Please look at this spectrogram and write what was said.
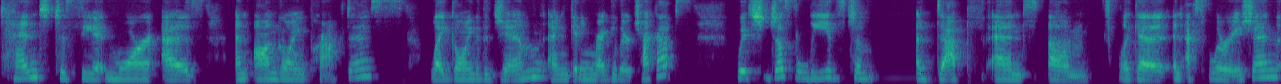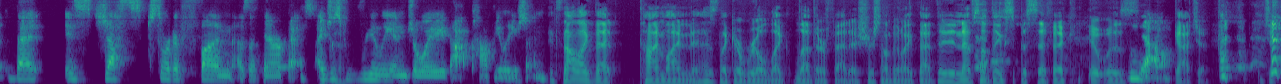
tend to see it more as an ongoing practice, like going to the gym and getting regular checkups, which just leads to a depth and um, like a, an exploration that is just sort of fun as a therapist. I just really enjoy that population. It's not like that timeline that has like a real like leather fetish or something like that. They didn't have something specific. It was No. gotcha. just,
